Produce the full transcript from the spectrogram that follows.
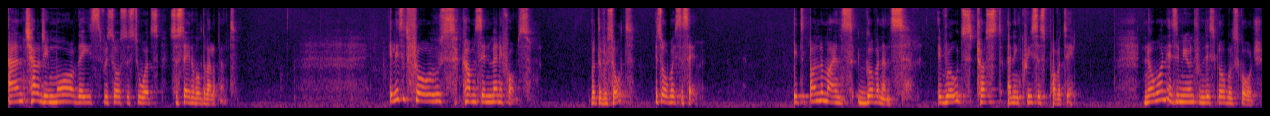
and challenging more of these resources towards sustainable development. Illicit flows comes in many forms, but the result is always the same. It undermines governance, erodes trust and increases poverty. No one is immune from this global scourge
